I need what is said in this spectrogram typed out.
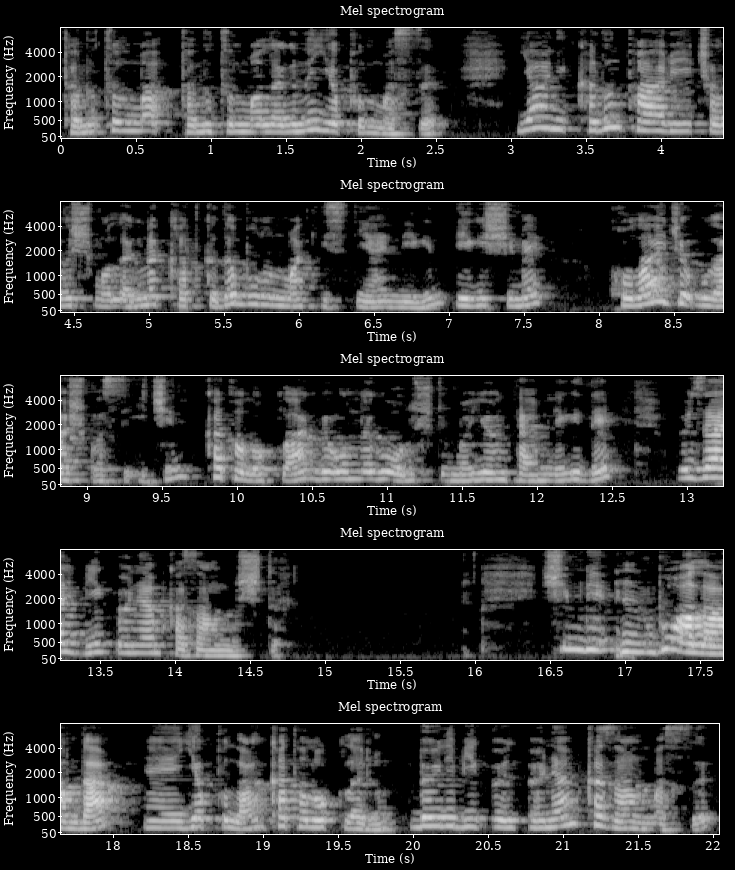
tanıtılma, tanıtılmalarının yapılması, yani kadın tarihi çalışmalarına katkıda bulunmak isteyenlerin erişime kolayca ulaşması için kataloglar ve onları oluşturma yöntemleri de özel bir önem kazanmıştır. Şimdi bu alanda e, yapılan katalogların böyle bir önem kazanması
